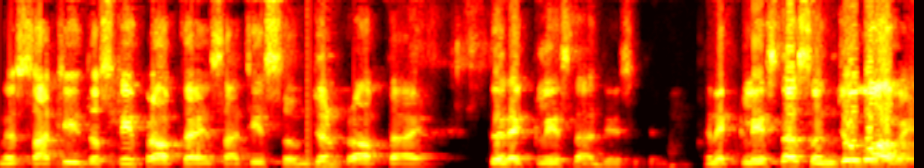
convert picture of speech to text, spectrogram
ને સાચી દ્રષ્ટિ પ્રાપ્ત થાય, સાચી સમજણ પ્રાપ્ત થાય, તો એને ક્લેશ ના જઈ શકે. એને ક્લેશના સંજોગો આવે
